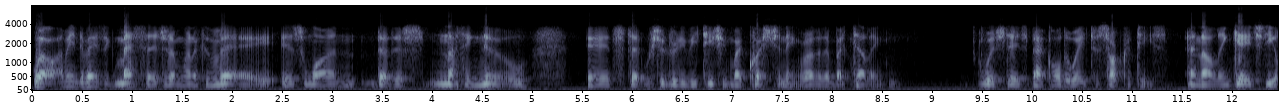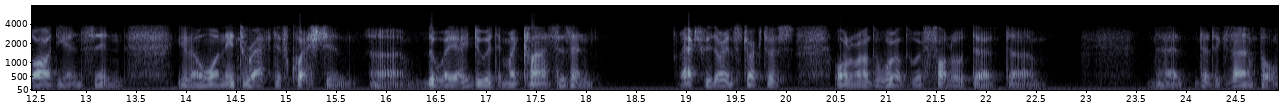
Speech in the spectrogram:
Well, I mean, the basic message that I'm going to convey is one that is nothing new, it's that we should really be teaching by questioning rather than by telling, which dates back all the way to Socrates. And I'll engage the audience in, you know, one interactive question, uh, the way I do it in my classes. And actually, there are instructors all around the world who have followed that um, that that example.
